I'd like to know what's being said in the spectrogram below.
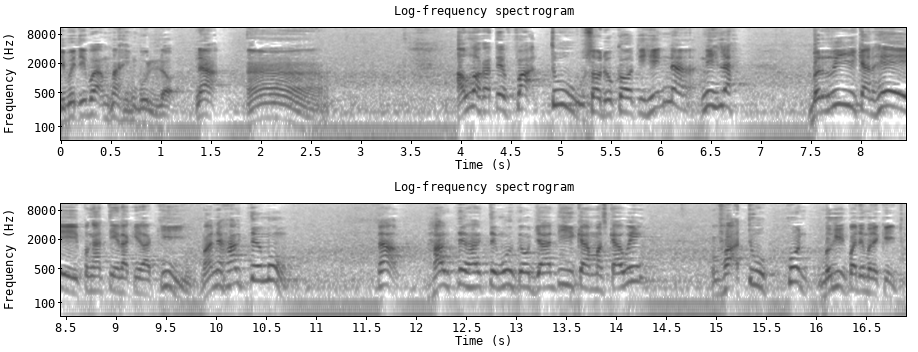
Tiba-tiba main bulak nak? Ha. Allah kata faktu sadaqatihinna. Lah berikan hei pengantin laki-laki mana hartamu? Nak? Harta-hartamu kau jadikan mas kahwin faktu pun beri kepada mereka itu.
